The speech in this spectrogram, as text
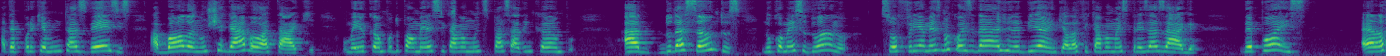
até porque muitas vezes a bola não chegava ao ataque. O meio-campo do Palmeiras ficava muito espaçado em campo. A Duda Santos, no começo do ano, sofria a mesma coisa da Julia Bianchi, ela ficava mais presa à zaga. Depois, ela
